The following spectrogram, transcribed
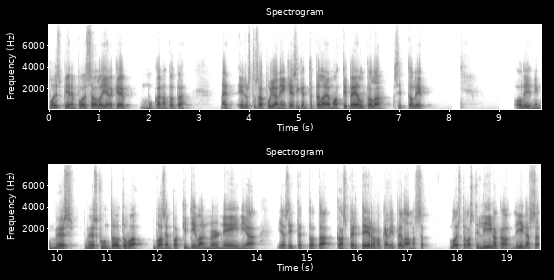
pois, pienen poissaolon jälkeen mukana tota, näitä edustusapuja, niin keskikenttäpelaaja Matti Peltola, sitten oli, oli niin kuin myös, myös kuntoutuva vasenpakki Dylan Murnane ja ja sitten tota Kasper Terho kävi pelaamassa loistavasti liigaka, liigassa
